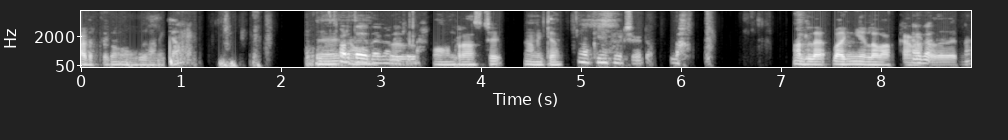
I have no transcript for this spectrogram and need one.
അടുത്തത് നമുക്ക് കാണിക്കാം. കോൺട്രാസ്റ്റ് കാണിക്കാം. തീർച്ചയായിട്ടും. നല്ല ഭംഗിയുള്ള വർക്കാണ് അതെ. തന്നെ.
